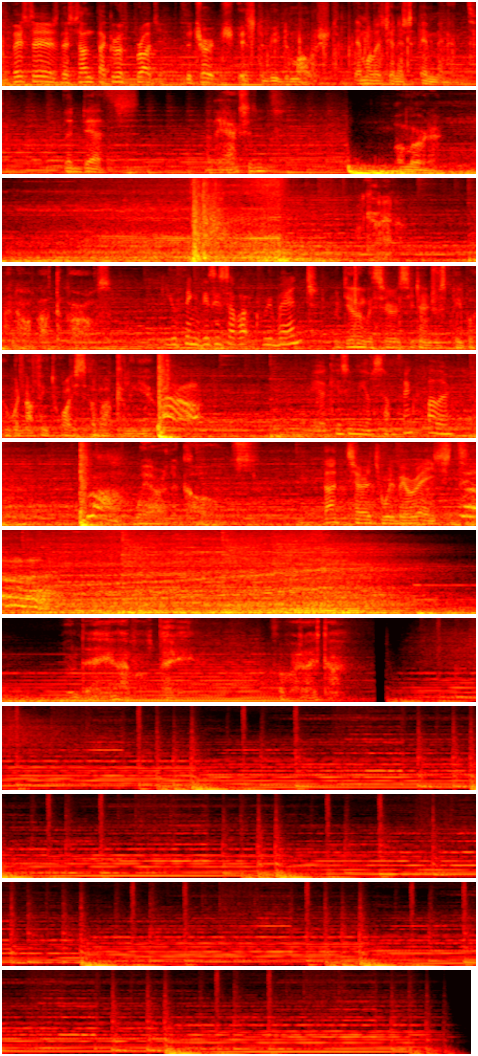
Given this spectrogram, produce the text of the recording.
This is the Santa Cruz Project. The church is to be demolished. Demolition is imminent. The deaths are they accidents or murder. Look at. I know about the girls. You think this is about revenge? We're dealing with seriously dangerous people who would nothing twice about killing you. You're accusing me of something, Father? Where are the codes? That church will be razed. One day I will pay for what I've done.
